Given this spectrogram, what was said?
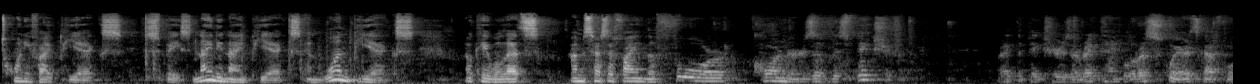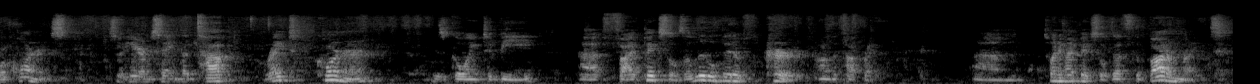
25px space 99px and 1px, okay, well that's, I'm specifying the four corners of this picture. Right, the picture is a rectangle or a square, it's got four corners. So here I'm saying the top right corner is going to be uh, 5 pixels, a little bit of curve on the top right. Um, 25 pixels, that's the bottom right.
